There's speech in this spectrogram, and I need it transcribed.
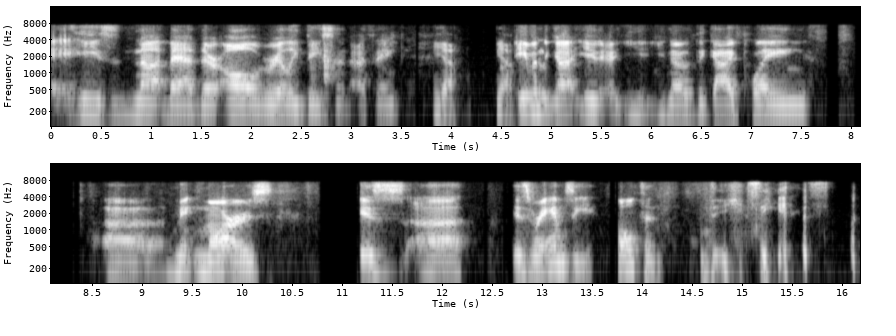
He's not bad. They're all really decent, I think. Yeah. Yeah. Even the guy you you, you know the guy playing uh, Mick Mars is uh, is Ramsay Bolton. yes, he is.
